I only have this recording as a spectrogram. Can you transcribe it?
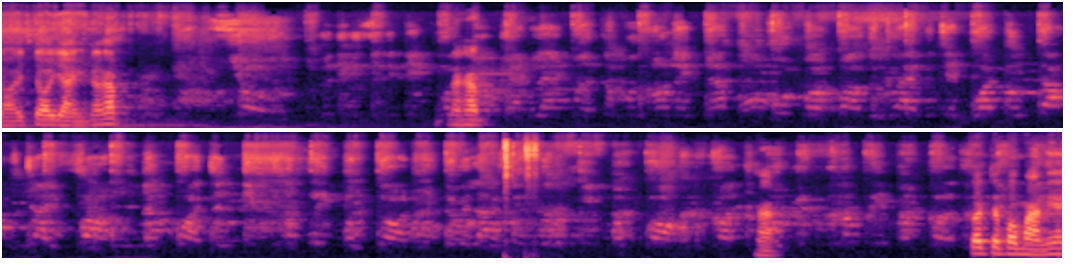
ยายจอใหญ่นะครับนะครับ นะก็จะประมาณนี้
